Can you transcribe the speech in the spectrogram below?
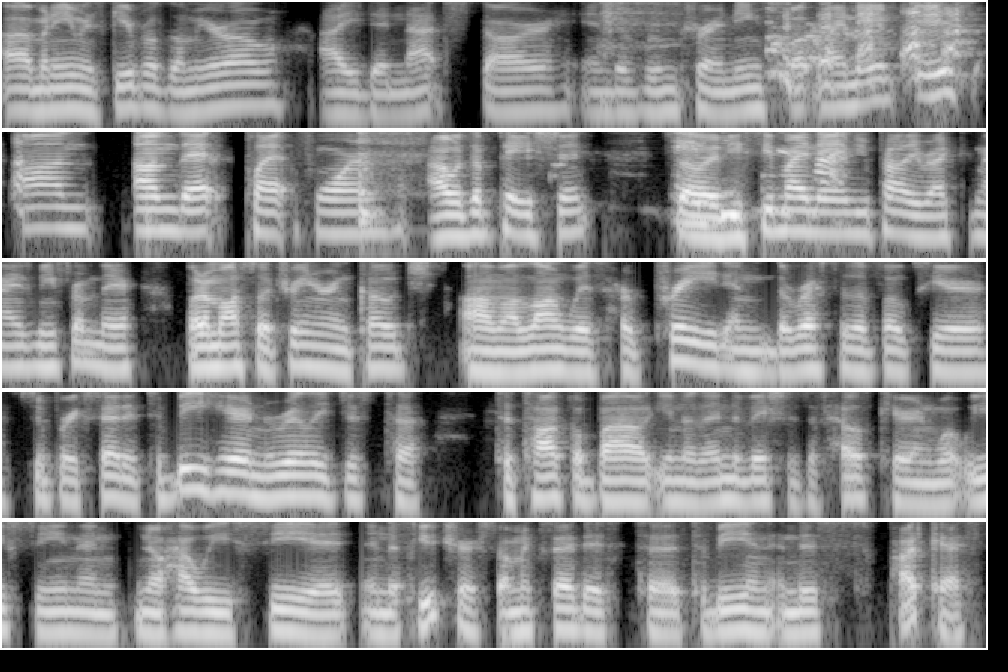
Uh, my name is Gabriel Delmiro. I did not star in the Vroom trainings, but my name is on on that platform. I was a patient. So if you see my name, you probably recognize me from there. But I'm also a trainer and coach, um, along with Harpreet and the rest of the folks here. Super excited to be here and really just to to talk about you know the innovations of healthcare and what we've seen and you know how we see it in the future. So I'm excited to to be in, in this podcast.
